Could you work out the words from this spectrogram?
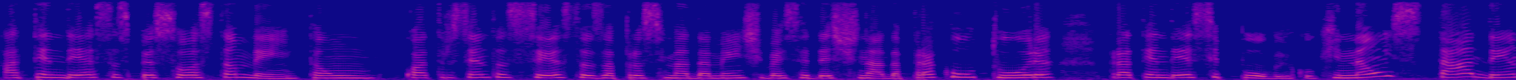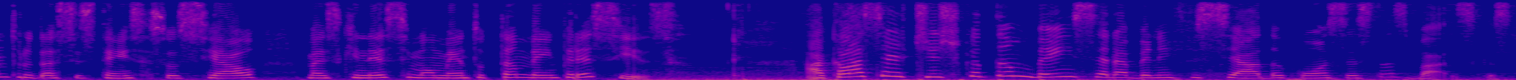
atender essas pessoas também. Então, 400 cestas aproximadamente vai ser destinada para a cultura, para atender esse público que não está dentro da assistência social, mas que nesse momento também precisa. A classe artística também será beneficiada com as cestas básicas.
